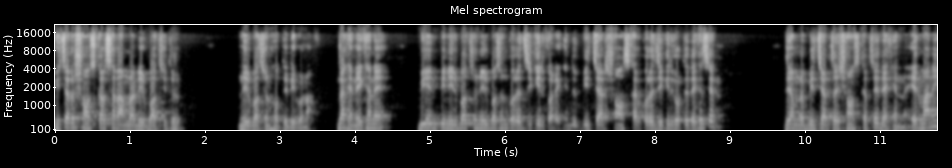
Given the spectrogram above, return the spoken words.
বিচারের সংস্কার ছাড়া আমরা নির্বাচিত, নির্বাচন হতে দিব না। দেখেন, এখানে বিএনপি নির্বাচন নির্বাচন করে জিকির করে, কিন্তু বিচার, সংস্কার করে জিকির করতে দেখেছেন? যে আমরা বিচার চাই, সংস্কার চাই, দেখেন না। এর মানে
